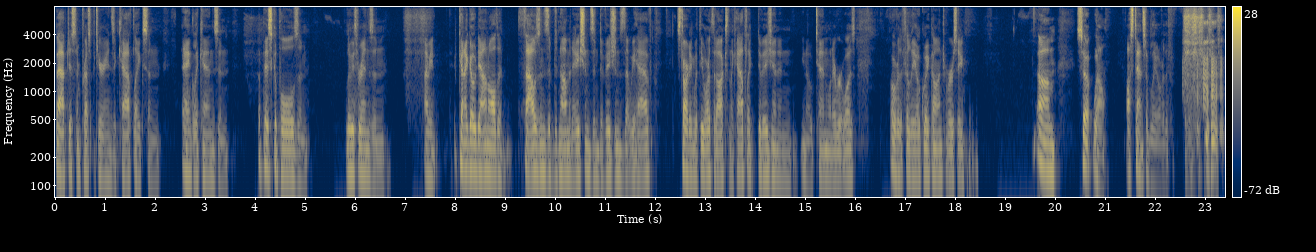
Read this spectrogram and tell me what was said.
Baptists and Presbyterians and Catholics and Anglicans and Episcopals and Lutherans and I mean, can I go down all the thousands of denominations and divisions that we have, starting with the Orthodox and the Catholic division and you know ten whatever it was over the filioque controversy. Um, so well, ostensibly over the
